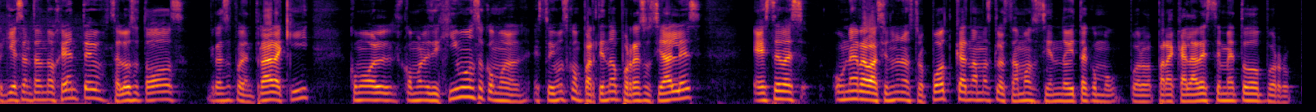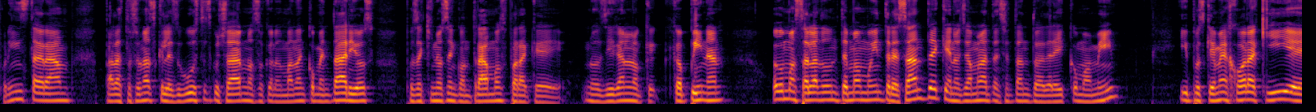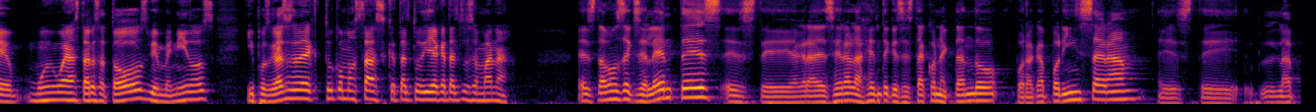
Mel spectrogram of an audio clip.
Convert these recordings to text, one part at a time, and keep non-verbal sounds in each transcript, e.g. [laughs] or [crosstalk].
Aquí está entrando gente, saludos a todos, gracias por entrar aquí. Como, como les dijimos o como estuvimos compartiendo por redes sociales, este es una grabación de nuestro podcast, nada más que lo estamos haciendo ahorita como para calar este método por, por, Instagram, para las personas que les gusta escucharnos o que nos mandan comentarios, pues aquí nos encontramos para que nos digan lo que, opinan. Hoy vamos a estar hablando de un tema muy interesante que nos llama la atención tanto a Drake como a mí. Y pues qué mejor aquí. Eh, muy buenas tardes a todos, bienvenidos. Y pues gracias, a ¿Tú cómo estás? ¿Qué tal tu día? ¿Qué tal tu semana? Estamos excelentes. Este, agradecer a la gente que se está conectando por acá por Instagram. Este,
